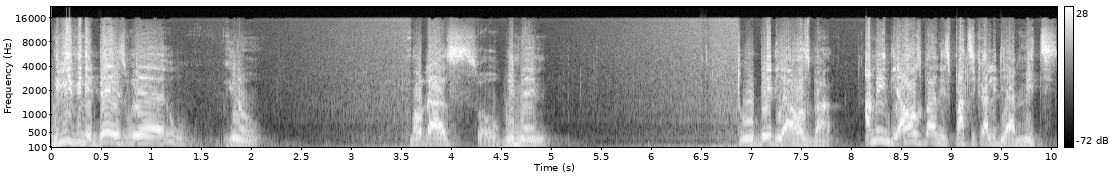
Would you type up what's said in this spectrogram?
We live in a days where you know mothers or women to obey their husband i mean their husband is practically their mate.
